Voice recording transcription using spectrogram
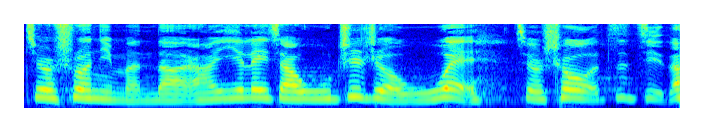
就是说你们的；然后一类叫无知者无畏，就是说我自己的。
